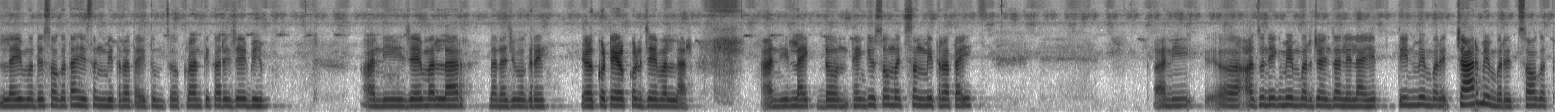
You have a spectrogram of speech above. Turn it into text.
लाईव्हमध्ये स्वागत आहे संगमित्राताई तुमचं. क्रांतिकारी जय भीम. आणि जय मल्हार धनाजी वगैरे. येळकट येळकट जय मल्हार. आणि लाईक डोन थँक्यू सो मच संगमित्राताई आणि अजून एक मेंबर जॉईन झालेला आहे. तीन मेंबर आहेत चार मेंबर आहेत. स्वागत.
